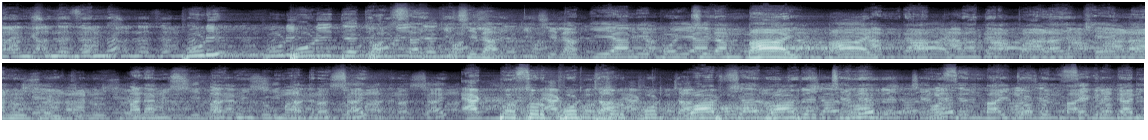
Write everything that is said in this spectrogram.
নাম শুনেছেন না? পুরী? পুরীতে জলসায় গেছিলাম তো গিয়ে আমি বলছিলাম ভাই ভাই আমরা আপনাদের পাড়ায় খেয়ে মানুষ হয়েছি। মানে আমি সীতাকুণ্ড মাদ্রাসায় এক বছর পড়তাম। ওয়াব সাহেব হুজুরের ছেলে হোসেন ভাই যখন সেক্রেটারি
